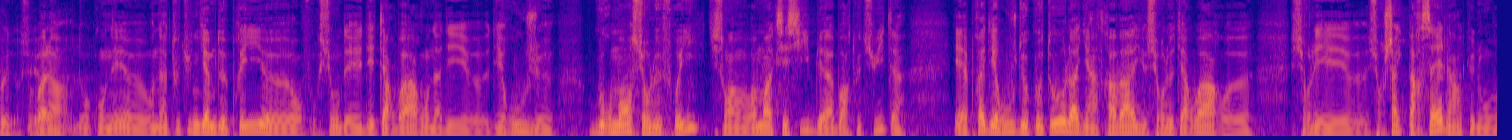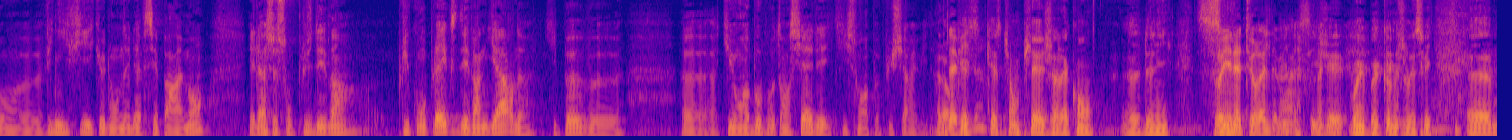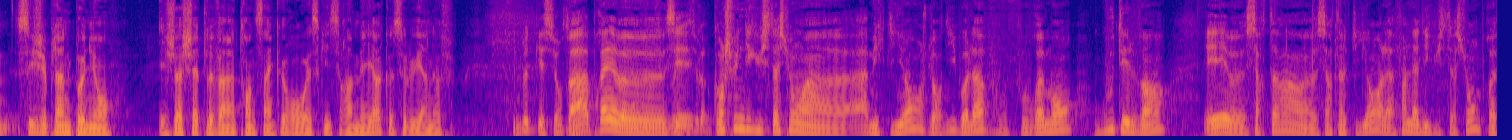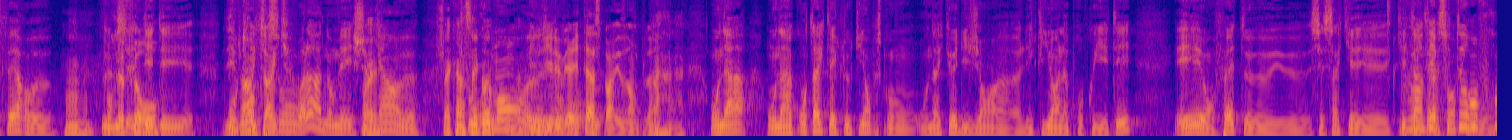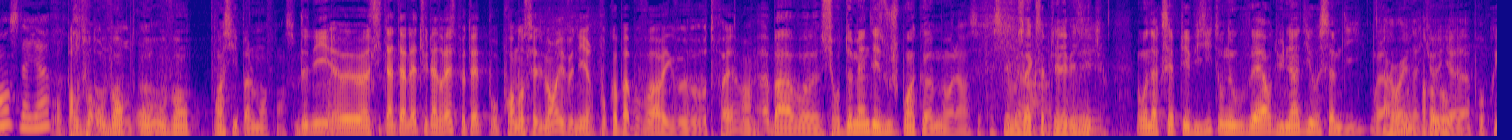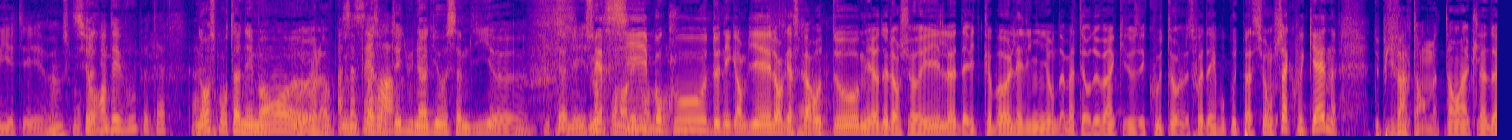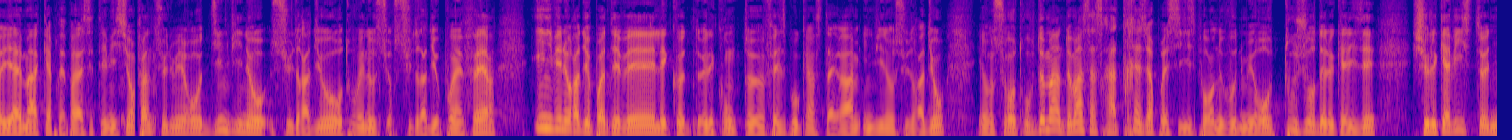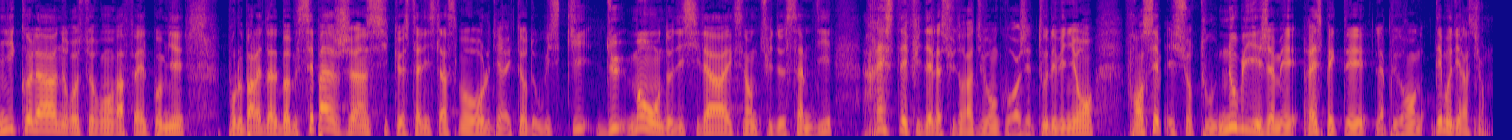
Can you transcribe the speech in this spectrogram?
Oui, donc Voilà, donc on, est, euh, on a toute une gamme de prix euh, en fonction des, des terroirs. On a des, euh, des rouges euh, gourmands sur le fruit qui sont vraiment accessibles et à boire tout de suite. Et après des rouges de coteau, là il y a un travail sur le terroir, euh, sur, les, euh, sur chaque parcelle hein, que l'on euh, vinifie et que l'on élève séparément. Et là ce sont plus des vins plus complexes, des vins de garde qui peuvent, euh, qui ont un beau potentiel et qui sont un peu plus chers évidemment. Alors, David question piège à la con, euh, Denis. Soyez Si- naturel, David. Ah, si j'ai- oui, bah, comme je le suis. Euh, si j'ai plein de pognon et j'achète le vin à 35 euros, est-ce qu'il sera meilleur que celui à 9 C'est une bonne question. ça. Bah après, euh, c'est quand je fais une dégustation à, à mes clients, je leur dis voilà, faut, faut vraiment goûter le vin. Et euh, certains, euh, certains clients, à la fin de la dégustation, préfèrent euh, Le forcer 9 euros. des, des, des Ou vins qui 35. sont voilà. Non mais chacun, euh, Chacun Ouais. euh, Une vie de on- Veritas, on- par exemple. on a, on a un contact avec le client parce qu'on on accueille les gens, à- les clients à la propriété. Et en fait, euh, c'est ça qui est, qui Vous est vendez intéressant. plutôt Faut- en France d'ailleurs? On, on le on vend principalement en France. ouais. Denis, Ouais. euh, un site internet, une adresse peut-être pour prendre enseignement et venir, pourquoi pas vous voir avec vo- votre frère? Ah bah, euh, sur domaine-des-ouches.com, voilà, c'est facile. Et vous à acceptez les visites? On accepte les visites, on est ouvert du lundi au samedi. Voilà, Ah oui, on accueille à la propriété. euh, Mm. Sur rendez-vous peut-être Non, spontanément, euh, Ouais. voilà, vous Ah, pouvez vous présenter rare. du lundi au samedi euh, toute l'année. Merci beaucoup, Denis Gambier, Laure Gasparotto, Mireille Delorgeril, David Cobol et les millions d'amateurs de vin qui nous écoutent. On le souhaite avec beaucoup de passion chaque week-end. Depuis 20 ans maintenant, un clin d'œil à Emma qui a préparé cette émission. Fin de ce numéro d'Invino Sud Radio. Retrouvez-nous sur sudradio.fr, invinoradio.tv, les, les comptes euh, Facebook, Instagram, Invino Sud Radio. Et on se retrouve demain. Demain, ça sera à 13h précise pour un nouveau numéro, toujours délocalisé chez le caviste Nicolas. Nous recevrons Raphaël Pommier pour nous parler de l'album Cépage, ainsi que Stanislas Moreau, le directeur de Whisky du Monde. D'ici là, excellente suite de samedi. Restez fidèles à Sud Radio, encouragez tous les vignerons français et surtout, n'oubliez jamais, respectez la plus grande démodération.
